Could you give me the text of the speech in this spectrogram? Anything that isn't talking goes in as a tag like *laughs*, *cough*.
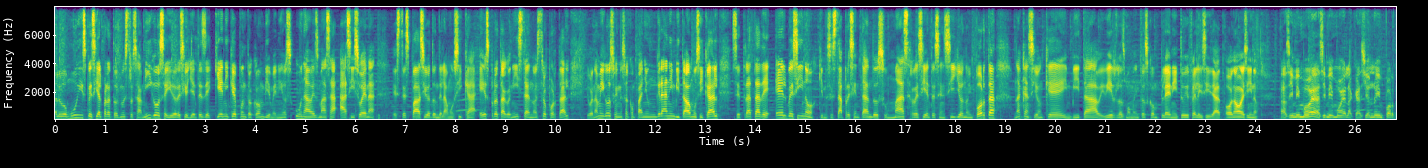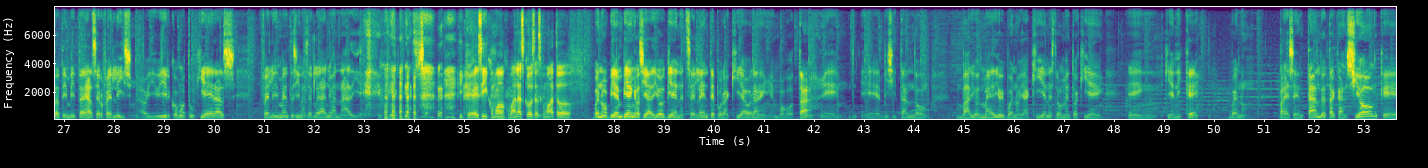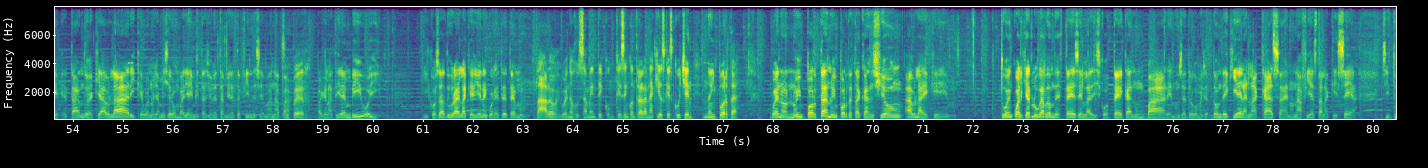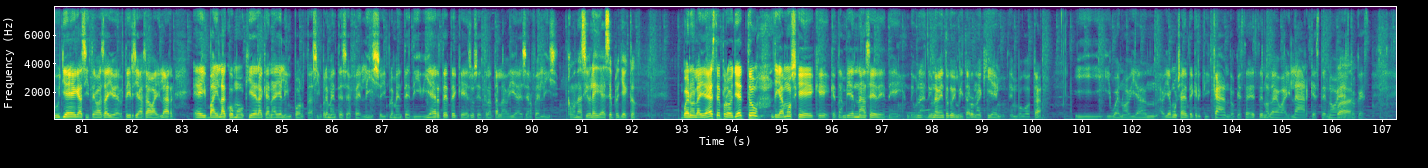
Saludo muy especial para todos nuestros amigos, seguidores y oyentes de quienique.com. Bienvenidos una vez más a Así Suena, este espacio donde la música es protagonista en nuestro portal. Y bueno amigos, hoy nos acompaña un gran invitado musical. Se trata de El Vecino, quien nos está presentando su más reciente sencillo, No Importa, una canción que invita a vivir los momentos con plenitud y felicidad. ¿O no, vecino? Así mismo es, así mismo es. La canción no importa, te invita a ser feliz, a vivir como tú quieras, felizmente sin hacerle daño a nadie. *laughs* ¿Y qué decir? ¿Cómo, ¿Cómo van las cosas? ¿Cómo va todo? Bueno, bien, bien, gracias a Dios, bien, excelente por aquí ahora en, Bogotá, eh, eh, visitando varios medios y bueno, y aquí en este momento aquí en, en Quién y qué, bueno, presentando esta canción, que dando de qué hablar y que bueno, ya me hicieron varias invitaciones también este fin de semana para que la tire en vivo y, y cosas duras es las que vienen con este tema. Claro, y bueno, justamente con qué se encontrarán aquellos que escuchen, no importa. Bueno, no importa, no importa esta canción, habla de que tú en cualquier lugar donde estés, en la discoteca, en un bar, en un centro comercial, donde quiera, en la casa, en una fiesta, la que sea, si tú llegas y te vas a divertir, si vas a bailar, hey, baila como quiera, que a nadie le importa. Simplemente sé feliz, simplemente diviértete, que eso se trata la vida, de ser feliz. ¿Cómo nació la idea de este proyecto? Bueno, la idea de este proyecto, digamos que, que, también nace de, de, de, un evento que me invitaron aquí en, en Bogotá. Y, bueno, habían, había mucha gente criticando que este, este no sabe bailar, que este no es esto, que es.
